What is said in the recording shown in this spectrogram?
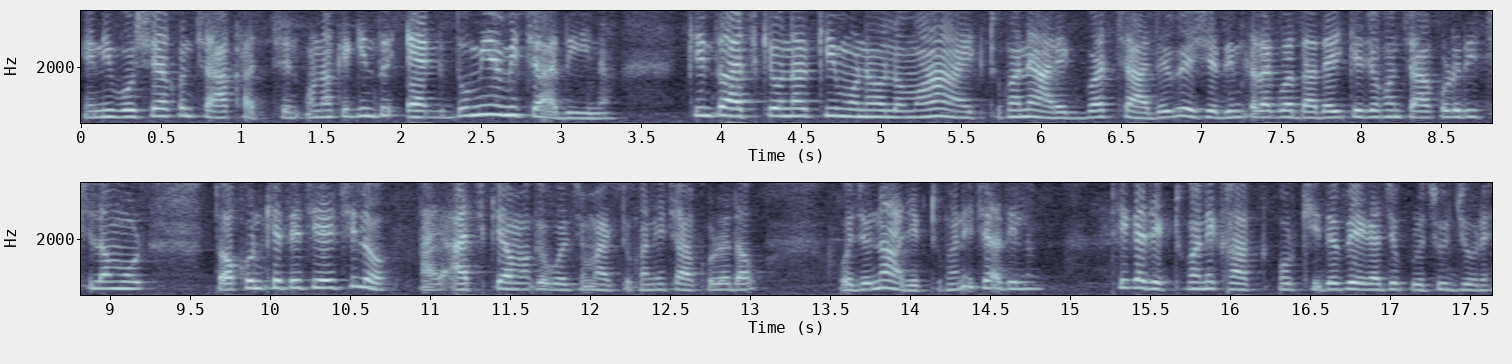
এনি বসে এখন চা খাচ্ছেন। ওনাকে কিন্তু একদমই আমি চা দিই না। কিন্তু আজকে ওনার কি মনে হলো, মা, একটুখানি আরেকবার চা দেবে? সেদিনকার একবার দাদাইকে যখন চা করে দিচ্ছিলাম ওর, তখন খেতে চেয়েছিল। আর আজকে আমাকে বলছে, মা, একটুখানি চা করে দাও। ওই জন্য আজ একটুখানি চা দিলাম। ঠিক আছে, একটুখানি খাক, ওর খিদে পেয়ে গেছে প্রচুর জোরে।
